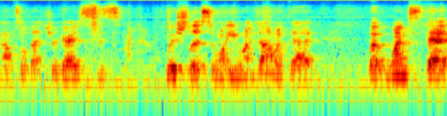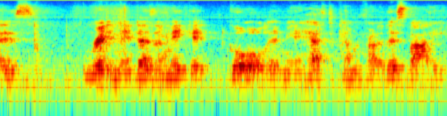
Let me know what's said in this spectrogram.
council, that's your guys' wish list and what you want done with that, But once that is written, it doesn't make it gold, I mean, it has to come in front of this body.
